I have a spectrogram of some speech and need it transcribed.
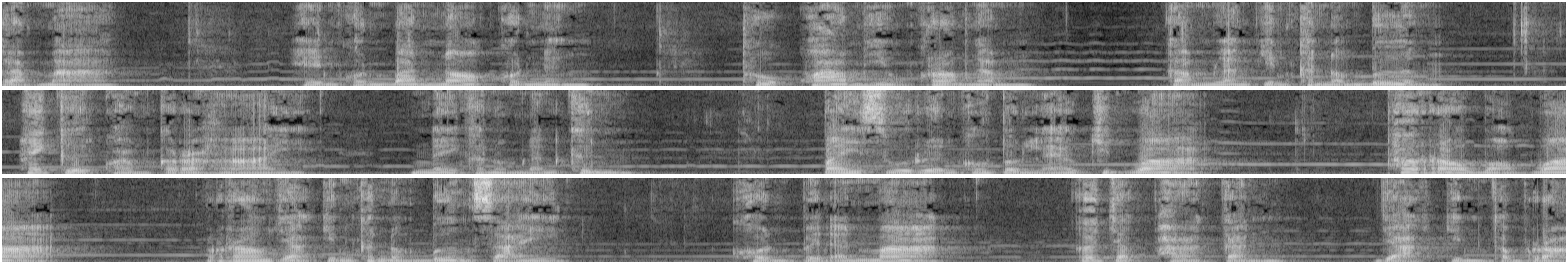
กลับมา เห็นคนบ้านนอกคนหนึ่ง ถูกความหิวครอบงำกำลังกินขนมเบื้อง ให้เกิดความกระหายในขนมนั้นขึ้น ไปสู่เรือนของตนแล้วคิดว่า ถ้าเราบอกว่า เราอยากกินขนมเบื้องไซคนเป็นอันมากก็จะพากันอยากกินกับเรา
